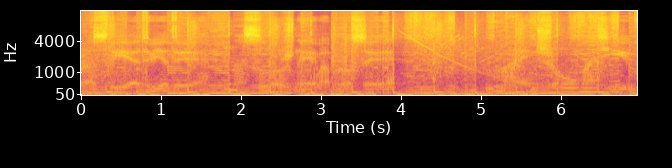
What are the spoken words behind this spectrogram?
Простые ответы на сложные вопросы. Шоу Мотив.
